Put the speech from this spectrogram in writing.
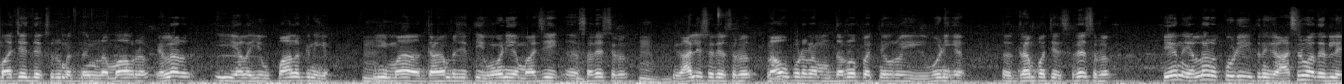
ಮಾಜಿ ಅಧ್ಯಕ್ಷರು ಮತ್ತು ನಮ್ಮ ನಮ್ಮ ಮಾವರು ಎಲ್ಲರೂ ಈ ಎಲ್ಲ ಈ ಪಾಲಕನಿಗೆ ಈ ಮಾ ಗ್ರಾಮ ಪಂಚಾಯತಿ ಓಣಿಯ ಮಾಜಿ ಸದಸ್ಯರು ಈ ಹಾಲಿ ಸದಸ್ಯರು ನಾವು ಕೂಡ ನಮ್ಮ ಧರ್ಮಪತ್ನಿಯವರು ಈ ಓಣಿಗೆ ಗ್ರಾಮ ಪಂಚಾಯತ್ ಸದಸ್ಯರು ಏನು ಎಲ್ಲರೂ ಕೂಡಿ ಈತನಿಗೆ ಆಶೀರ್ವಾದ ಇರಲಿ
